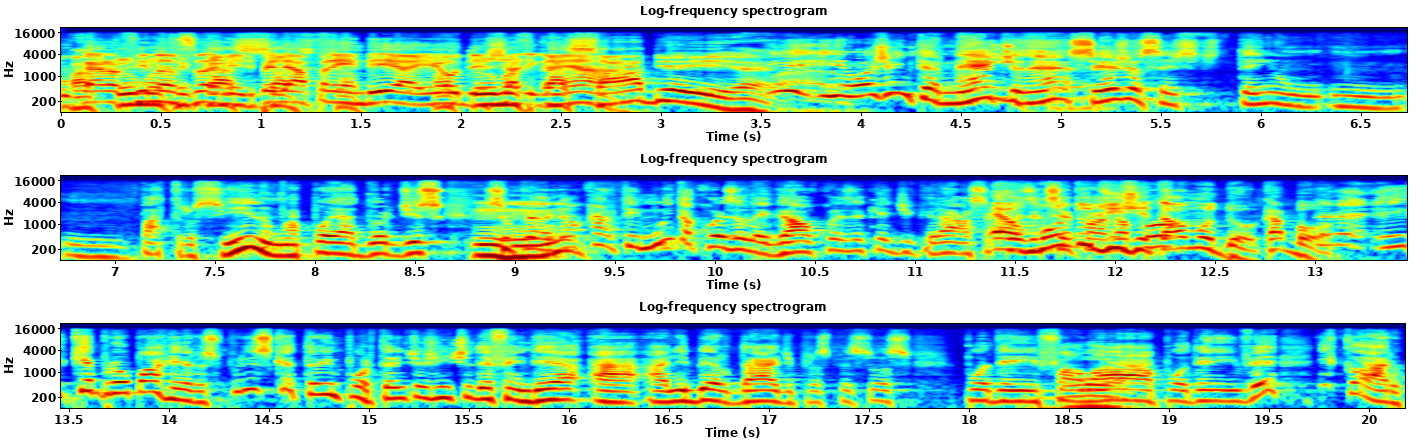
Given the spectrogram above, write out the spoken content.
o Pra cara financeiramente? Pra ele aprender a eu deixar de ganhar? sábia e... é. E, e hoje a internet, né? Seja vocês têm um, um- um patrocínio, um apoiador disso, super legal. Cara, tem muita coisa legal, coisa que é de graça. É, o que mundo paga digital mudou, acabou. É, e quebrou barreiras. Por isso que é tão importante a gente defender a, a liberdade para as pessoas poderem falar, poderem ver. E claro,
